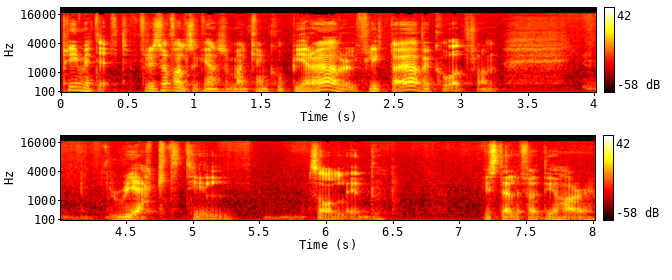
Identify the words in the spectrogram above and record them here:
primitivt. För i så fall så kanske man kan kopiera över, eller flytta över kod från React till Solid. Istället för att vi har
